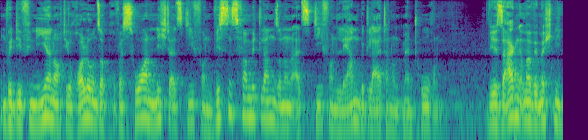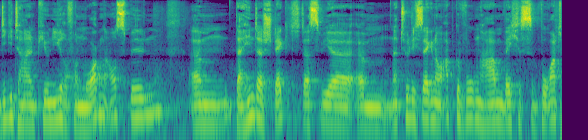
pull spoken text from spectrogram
und wir definieren auch die Rolle unserer Professoren nicht als die von Wissensvermittlern, sondern als die von Lernbegleitern und Mentoren. Wir sagen immer, wir möchten die digitalen Pioniere von morgen ausbilden ähm, dahinter steckt, dass wir ähm, natürlich sehr genau abgewogen haben, welches Wort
